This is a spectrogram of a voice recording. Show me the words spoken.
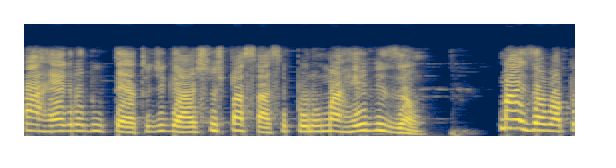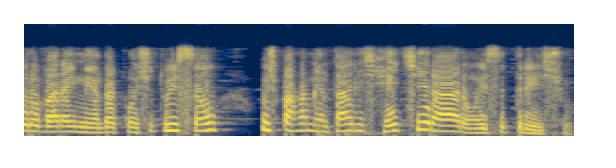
a regra do teto de gastos passasse por uma revisão. Mas ao aprovar a emenda à Constituição, os parlamentares retiraram esse trecho.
